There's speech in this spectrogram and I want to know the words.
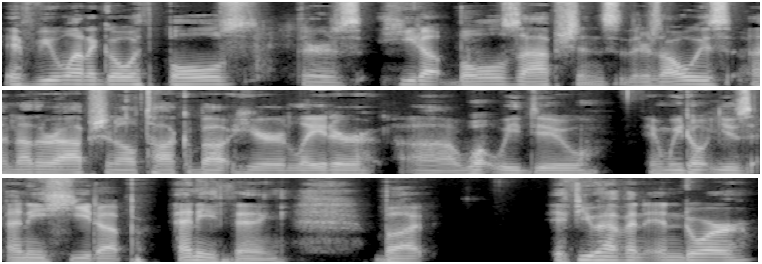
if you want to go with bowls, there's heat up bowls options. There's always another option I'll talk about here later, uh, what we do. And we don't use any heat up anything. But if you have an indoor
